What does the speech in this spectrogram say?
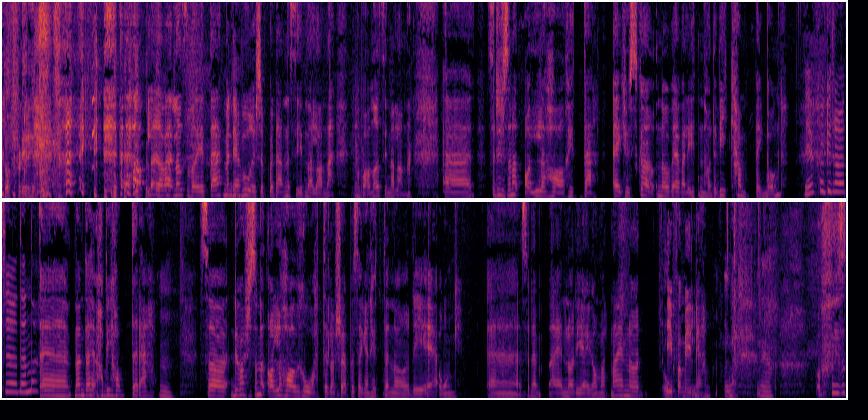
Du har flere hytter. jeg har flere venner som har hytte, men de bor ikke på denne siden av landet. De bor på andre siden av landet. Eh, Så det er ikke sånn at alle har hytte. Jeg husker når jeg var liten, hadde vi campingvogn. Ja, kan ikke dra til den, da. Eh, Men det, vi hadde det. Så det var ikke sånn at alle har råd til å kjøpe seg en hytte når de er ung. Eh, Så det, nei, når de er gamle. Nei, når, i familien. Ja. Uff, jeg er så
